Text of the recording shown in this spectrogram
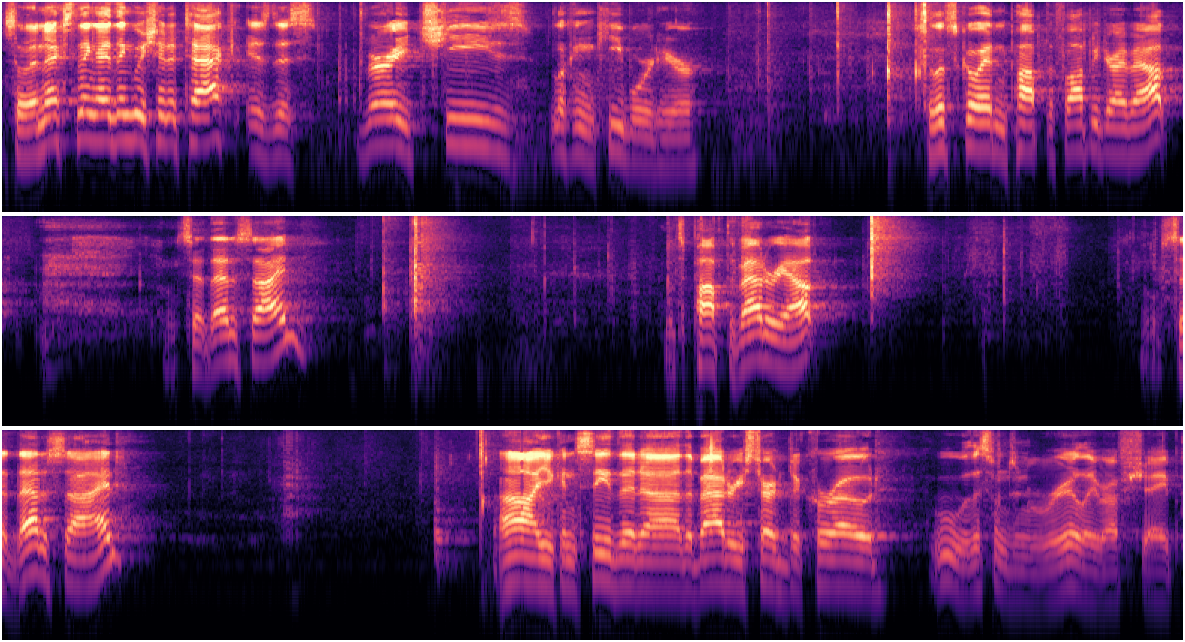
So the next thing I think we should attack is this very cheese looking keyboard here. So let's go ahead and pop the floppy drive out. Let's set that aside. Let's pop the battery out. We'll set that aside. Ah, you can see that uh, the battery started to corrode. Ooh, this one's in really rough shape.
